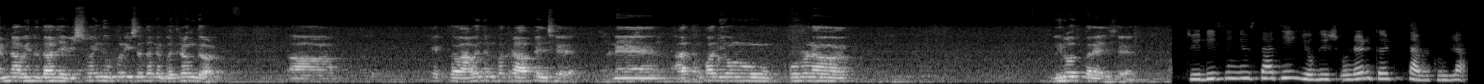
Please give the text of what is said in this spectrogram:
એમના વિરુદ્ધ આજે વિશ્વ હિન્દુ પરિષદ અને બજરંગ દળ એક આવેદનપત્ર આપેલ છે અને આતંકવાદીઓનું પૂર્ણ વિરોધ કરેલ છે. જીડીસી ન્યૂઝ સાથે યોગેશ ઉનડગઢ સાવરકુંડલા.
